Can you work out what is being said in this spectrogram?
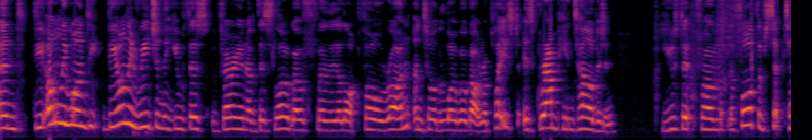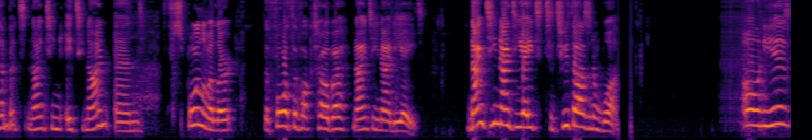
And the only one, the, the only region that used this variant of this logo for the full run until the logo got replaced is Grampian Television. Used it from the 4th of September 1989 and, spoiler alert, the 4th of October 1998. 1998 to 2001. Oh, and here's.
